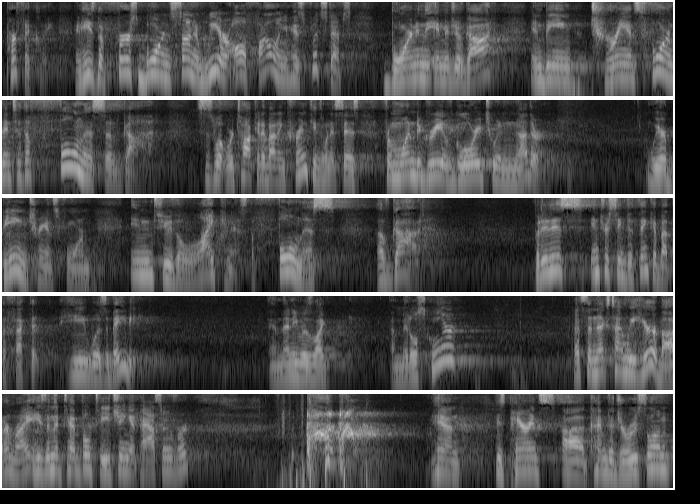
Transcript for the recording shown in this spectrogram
perfectly. And He's the firstborn Son, and we are all following in His footsteps, born in the image of God and being transformed into the fullness of God. This is what we're talking about in Corinthians when it says, from one degree of glory to another. We are being transformed into the likeness, the fullness of God. But it is interesting to think about the fact that he was a baby. And then he was like a middle schooler. That's the next time we hear about him, right? He's in the temple teaching at Passover. and his parents uh, come to Jerusalem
